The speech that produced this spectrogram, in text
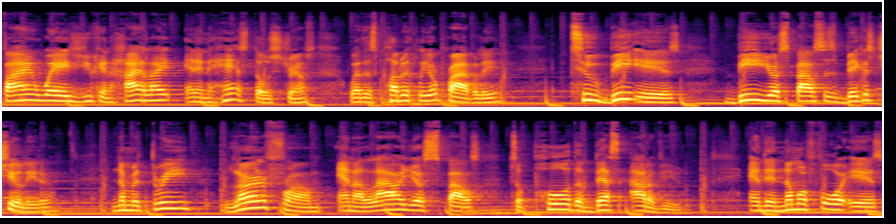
find ways you can highlight and enhance those strengths whether it's publicly or privately. 2b is be your spouse's biggest cheerleader. Number three, learn from and allow your spouse to pull the best out of you. And then number four is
